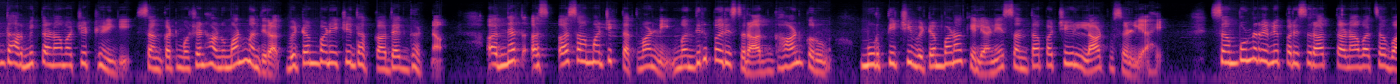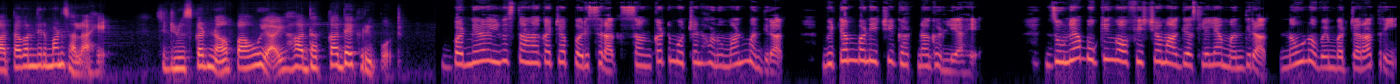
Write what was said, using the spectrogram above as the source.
धार्मिक तणावाची ठिणगी संकटमोचन हनुमान मंदिरात विटंबनेची धक्कादायक घटना. अज्ञात असामाजिक तत्वांनी मंदिर परिसरात घाण करून मूर्तीची विटंबना केल्याने संतापाची लाट उसळली आहे. संपूर्ण रेल्वे परिसरात तणावाचं वातावरण निर्माण झालं आहे. सिटी न्यूजकडनं पाहूया हा धक्कादायक रिपोर्ट. बडनेरा रेल्वे स्थानकाच्या परिसरात संकटमोचन हनुमान मंदिरात विटंबनेची घटना घडली आहे. जुन्या बुकिंग ऑफिसच्या मागे असलेल्या मंदिरात नऊ नोव्हेंबरच्या रात्री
